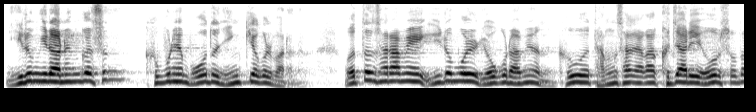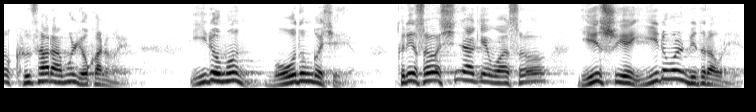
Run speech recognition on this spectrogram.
이름이라는 것은 그분의 모든 인격을 말하는 어떤 사람의 이름을 욕을 하면 그 당사자가 그 자리에 없어도 그 사람을 욕하는 거예요. 이름은 모든 것이에요. 그래서 신약에 와서 예수의 이름을 믿으라고 그래요.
